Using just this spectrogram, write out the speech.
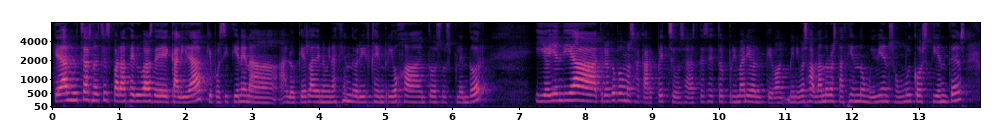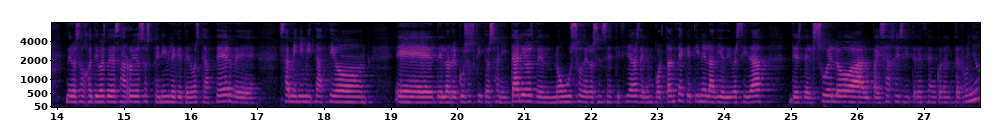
Quedan muchas noches para hacer uvas de calidad que posicionen a, a lo que es la denominación de origen Rioja en todo su esplendor y hoy en día creo que podemos sacar pecho. O sea, este sector primario al que venimos hablando lo está haciendo muy bien. Son muy conscientes de los objetivos de desarrollo sostenible que tenemos que hacer, de esa minimización eh, de los recursos fitosanitarios, del no uso de los insecticidas, de la importancia que tiene la biodiversidad desde el suelo al paisaje y se interacción con el terruño.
